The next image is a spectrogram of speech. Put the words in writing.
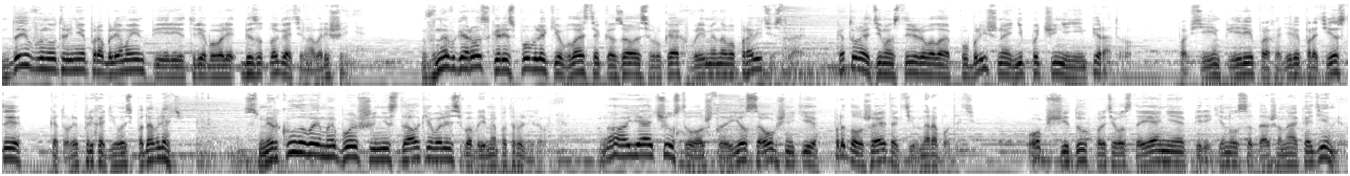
Да и внутренние проблемы империи требовали безотлагательного решения. В Новгородской республике власть оказалась в руках Временного правительства, которое демонстрировало публичное неподчинение императору. По всей империи проходили протесты, которые приходилось подавлять. С Меркуловой мы больше не сталкивались во время патрулирования. Но я чувствовал, что ее сообщники продолжают активно работать. Общий дух противостояния перекинулся даже на Академию.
